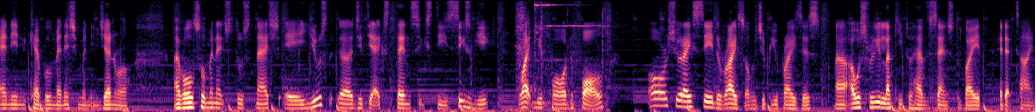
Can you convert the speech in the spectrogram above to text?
and in cable management in general. I've also managed to snatch a used uh, GTX 1060 6GB right before the fall or should I say the rise of GPU prices, uh, I was really lucky to have the sense to buy it at that time.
